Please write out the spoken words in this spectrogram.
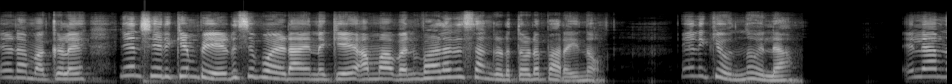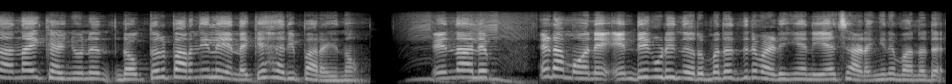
എടാ മക്കളെ ഞാൻ ശരിക്കും പേടിച്ചു പോയടാ എന്നൊക്കെ അമ്മാവൻ വളരെ സങ്കടത്തോടെ പറയുന്നു. എനിക്കൊന്നുമില്ല. എല്ലാം നന്നായി കഴിഞ്ഞു എന്ന് ഡോക്ടർ പറഞ്ഞില്ലേ എന്നൊക്കെ ഹരി പറയുന്നു. എന്നാലും എടാ മോനെ എന്റെയും കൂടി നിർബന്ധത്തിന് വഴങ്ങിയാണ് ഈ ആ ചടങ്ങിന് വന്നത്.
